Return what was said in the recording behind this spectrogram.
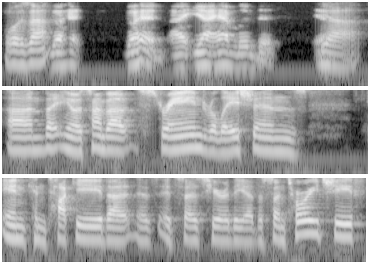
what was that? Go ahead. Go ahead. I, yeah, I have lived it. Yeah. yeah. Um, but, you know, it's talking about strained relations in Kentucky that it says here the uh, the Suntory chief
